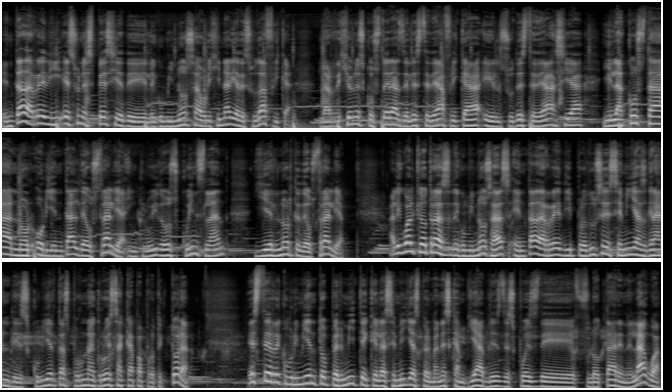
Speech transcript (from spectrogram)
Entada Reddy es una especie de leguminosa originaria de Sudáfrica, las regiones costeras del este de África, el sudeste de Asia y la costa nororiental de Australia, incluidos Queensland y el norte de Australia. Al igual que otras leguminosas, Entada Reddy produce semillas grandes cubiertas por una gruesa capa protectora. Este recubrimiento permite que las semillas permanezcan viables después de flotar en el agua,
